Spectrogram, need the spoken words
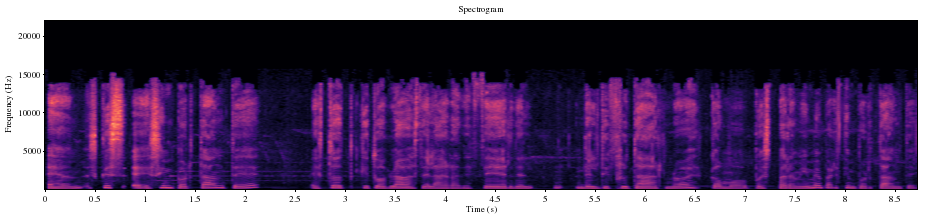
eh, es que es, es, importante esto que tú hablabas del agradecer, del, del, disfrutar, ¿no? Es como, pues para mí me parece importante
